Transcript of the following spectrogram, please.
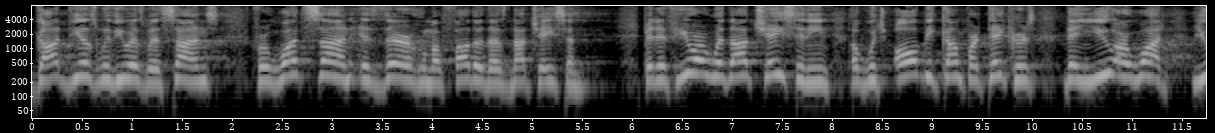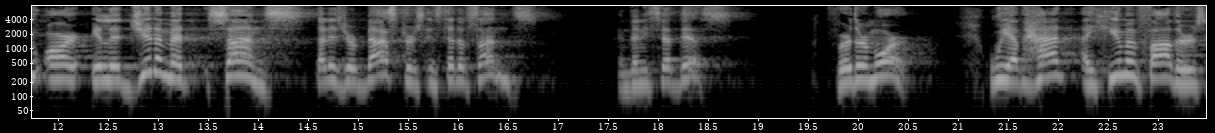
God deals with you as with sons. For what son is there whom a father does not chasten? But if you are without chastening, of which all become partakers, then you are what? You are illegitimate sons. That is, your bastards instead of sons. And then he said this Furthermore, we have had a human fathers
